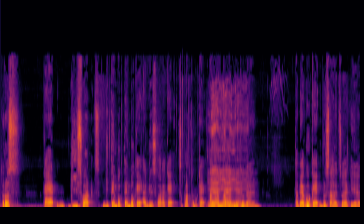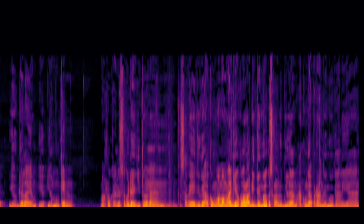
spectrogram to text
Terus kayak di suara di tembok-tembok kayak ada suara kayak ceplak-ceplak kayak Iya, tangan-tangan iya, gitu iya, kan. Tapi aku kayak berusaha cuek ya ya udahlah ya, ya, ya mungkin makhluk halus aku udah gitu kan. Hmm. Terus aku ya juga aku ngomong lagi aku kalau diganggu aku selalu bilang aku nggak pernah ganggu kalian.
